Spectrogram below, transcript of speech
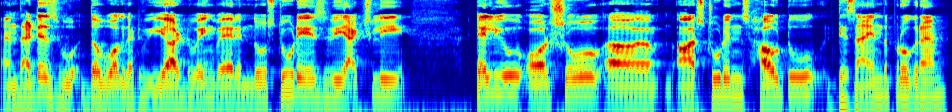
and that is w- the work that we are doing where in those two days we actually tell you or show uh, our students how to design the program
